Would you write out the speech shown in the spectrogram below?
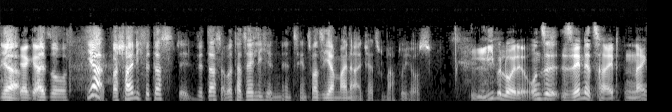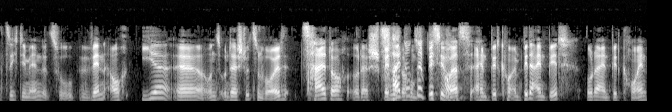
Ja, ja also ja, wahrscheinlich wird das, wird das aber tatsächlich in, in 10, 20 Jahren meiner Einschätzung nach durchaus. Liebe Leute, unsere Sendezeit neigt sich dem Ende zu. Wenn auch ihr äh, uns unterstützen wollt, zahlt doch oder spendet zahlt doch ein bisschen Bitcoin. was, ein Bitcoin, bitte ein Bit oder ein Bitcoin.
